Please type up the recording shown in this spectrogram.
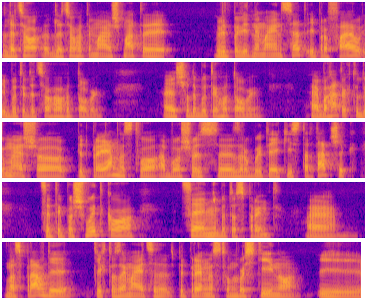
для цього, для цього ти маєш мати відповідний майндсет і профайл, і бути до цього готовий. Е, Щодо бути готовий. Е, Багато хто думає, що підприємництво або щось зробити, якийсь стартапчик, це типу швидко, це нібито спринт. Е, Насправді, ті, хто займається підприємництвом постійно і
